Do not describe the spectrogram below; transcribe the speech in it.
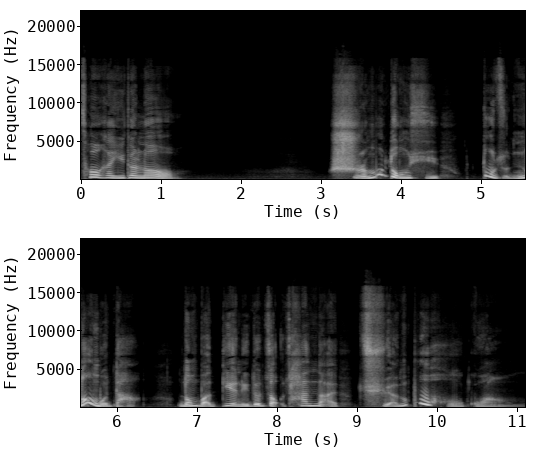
凑合一顿喽。什么东西肚子那么大，能把店里的早餐奶全部喝光？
